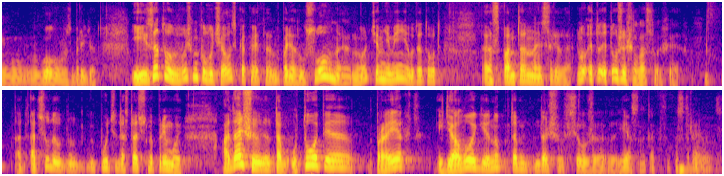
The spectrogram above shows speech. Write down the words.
ему в голову взбредет. И из этого, в общем, получалась какая-то, ну, понятно, условная, но, тем не менее, вот эта вот э, спонтанная среда. Ну, это, это уже философия. От, отсюда путь достаточно прямой. А дальше там утопия, проект – идеология, ну, там дальше все уже ясно, как выстраивается.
